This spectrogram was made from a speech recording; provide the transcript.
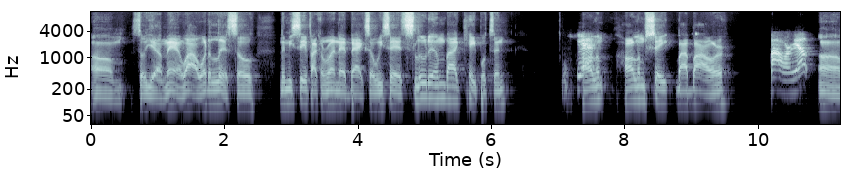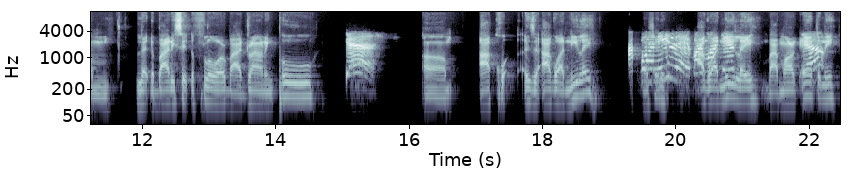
Um, so yeah, man, wow, what a list. So let me see if I can run that back. So we said Slew Them by Capleton. Yeah. Harlem Harlem Shake by Baauer. Baauer, yep. Um, Let the Bodies Hit the Floor by Drowning Pool. Yes. Um, Aqua is it Aguanile? Aguanile by Aguanile by Marc yep. Anthony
